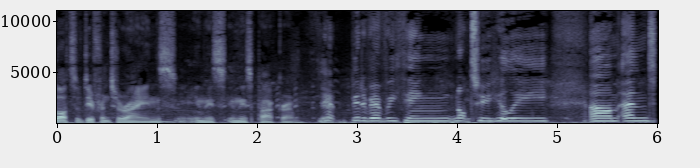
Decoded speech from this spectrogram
lots of different terrains in this in this park run. Yep, bit of everything, not too hilly, um, and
